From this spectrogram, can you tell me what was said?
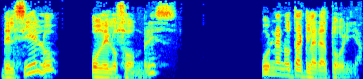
¿Del cielo o de los hombres? Una nota aclaratoria.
